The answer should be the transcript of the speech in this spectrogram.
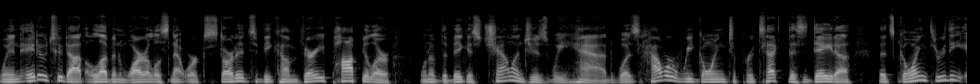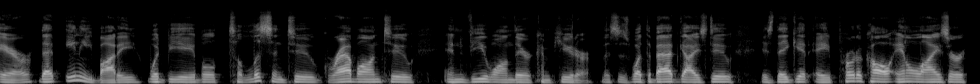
When 802.11 wireless networks started to become very popular, one of the biggest challenges we had was how are we going to protect this data that's going through the air that anybody would be able to listen to, grab onto, and view on their computer. This is what the bad guys do is they get a protocol analyzer,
